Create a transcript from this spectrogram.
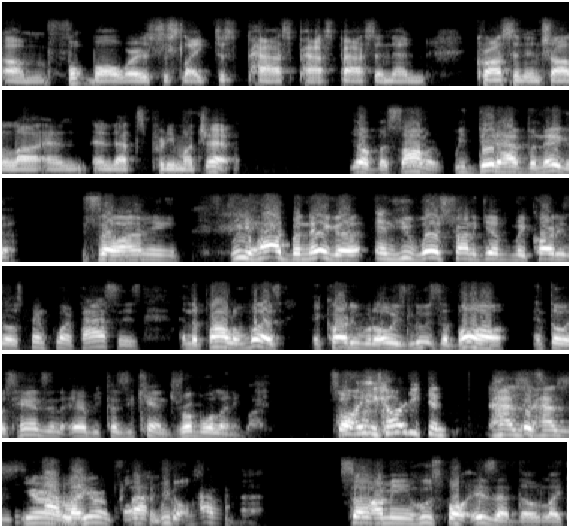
um, football where it's just like just pass, pass, pass, and then crossing inshallah and and that's pretty much it Yo, but Summer, we did have Banega. So I mean, we had Banega, and he was trying to give McCarty those pinpoint passes. And the problem was, mccarty would always lose the ball and throw his hands in the air because he can't dribble anybody. so oh, Icardi can has has zero like zero not- we don't have that. So I mean, whose fault is that though? Like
